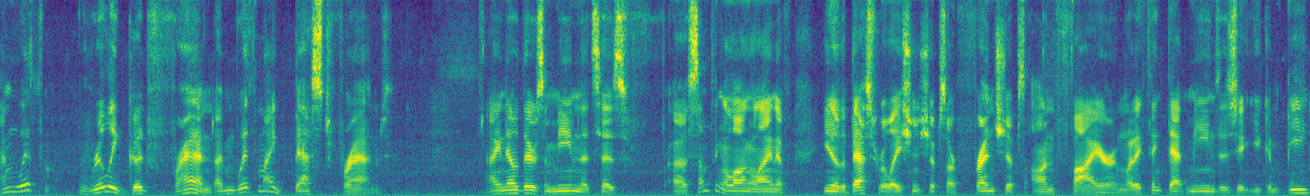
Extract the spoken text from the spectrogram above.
I'm with a really good friend. I'm with my best friend. I know there's a meme that says uh, something along the line of, you know, the best relationships are friendships on fire. And what I think that means is that you can be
